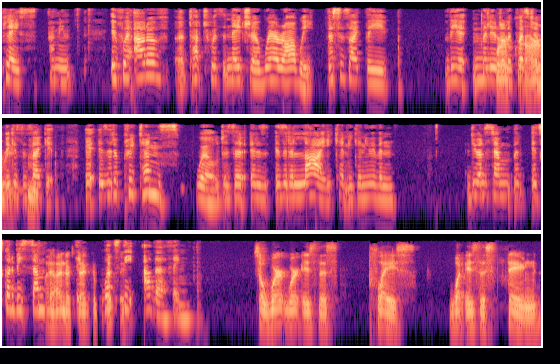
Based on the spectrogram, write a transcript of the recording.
place? I mean, if we're out of uh, touch with nature, where are we? This is like the the million dollar question because it's hmm. like it, i- is it a pretense world? Is it is, is it a lie? Can you can you even do you understand? It's got to be something. I understand completely. What's the other thing? So where where is this place? What is this thing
